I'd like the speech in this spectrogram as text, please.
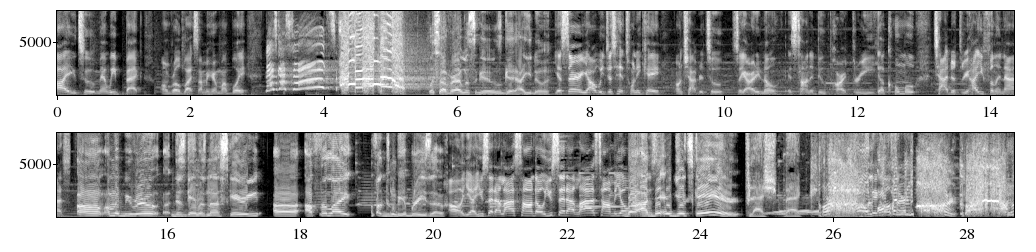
Alright, YouTube, man, we back on Roblox. I'm here with my boy. Let's go Snacks! Ah! What's up, bro? What's good? What's good? How you doing? Yes, sir. Y'all, we just hit 20k on chapter two, so you all already know it's time to do part three. Akumu chapter three. How you feeling, Naz? Um, I'm gonna be real. This game is not scary. Uh, I feel like I feel like it's gonna be a breeze though. Oh yeah, you said that last time though. You said that last time, yo. Bro, I didn't get scared. Flashback. Oh, get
